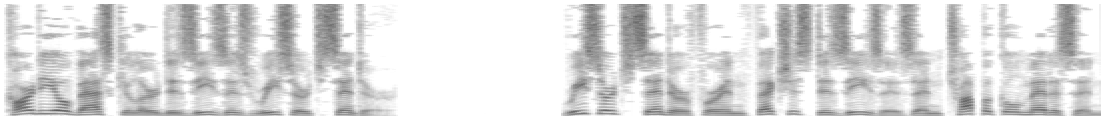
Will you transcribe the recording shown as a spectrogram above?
Cardiovascular Diseases Research Center. Research Center for Infectious Diseases and Tropical Medicine.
